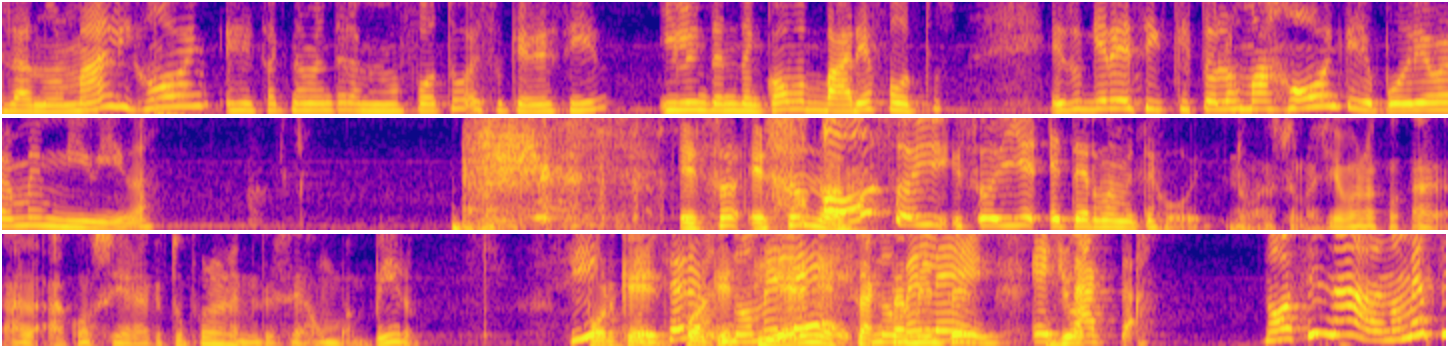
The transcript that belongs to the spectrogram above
la normal y joven es exactamente la misma foto. Eso quiere decir, y lo intenté con varias fotos. Eso quiere decir que esto es lo más joven que yo podría verme en mi vida. Eso, eso no... O soy, soy eternamente joven. No, eso nos lleva a, a- a considerar que tú probablemente seas un vampiro. Sí, Porque- en serio, porque no si me eres lee, exactamente- No me lee. yo- Exacta. No hace nada, no me hace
